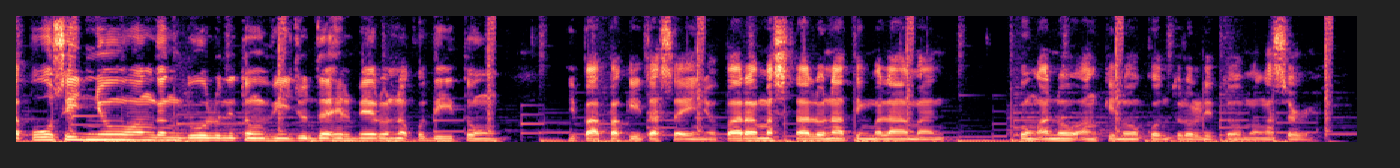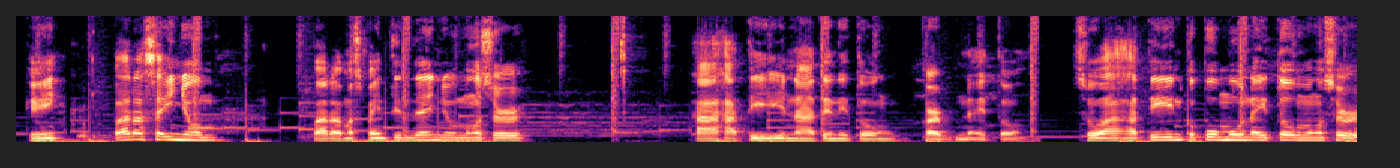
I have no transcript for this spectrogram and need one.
Tapusin nyo hanggang dulo nitong video dahil meron ako ditong ipapakita sa inyo para mas lalo nating malaman kung ano ang kinokontrol nito mga sir. Okay? Para sa inyo, para mas maintindihan nyo mga sir, hahatiin natin itong carb na ito. So hahatiin ko po muna ito mga sir.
